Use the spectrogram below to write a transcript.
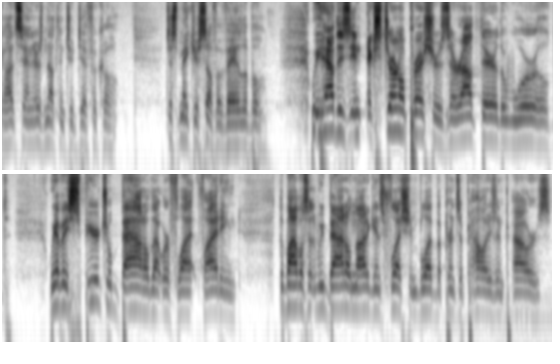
God's saying there's nothing too difficult. Just make yourself available. We have these external pressures that are out there, the world. We have a spiritual battle that we're fighting. The Bible says we battle not against flesh and blood, but principalities and powers.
